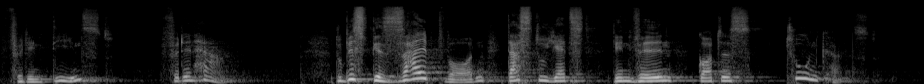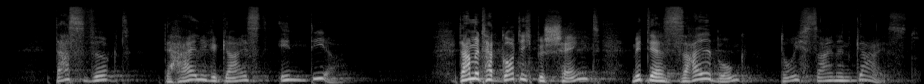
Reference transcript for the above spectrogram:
für den Dienst für den Herrn. Du bist gesalbt worden, dass du jetzt den Willen Gottes tun kannst. Das wirkt der Heilige Geist in dir. Damit hat Gott dich beschenkt mit der Salbung durch seinen Geist.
